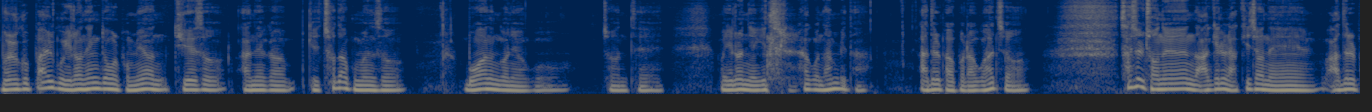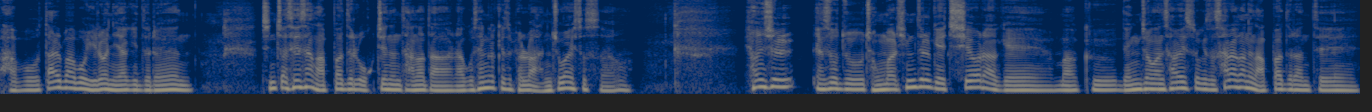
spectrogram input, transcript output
물고 빨고 이런 행동을 보면 뒤에서 아내가 이렇게 쳐다보면서 뭐 하는 거냐고 저한테 뭐 이런 얘기들을 하곤 합니다. 아들 바보라고 하죠. 사실 저는 아기를 낳기 전에 아들 바보, 딸 바보 이런 이야기들은 진짜 세상 아빠들 옥죄는 단어다라고 생각해서 별로 안 좋아했었어요. 현실에서도 정말 힘들게 치열하게 막 그 냉정한 사회 속에서 살아가는 아빠들한테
